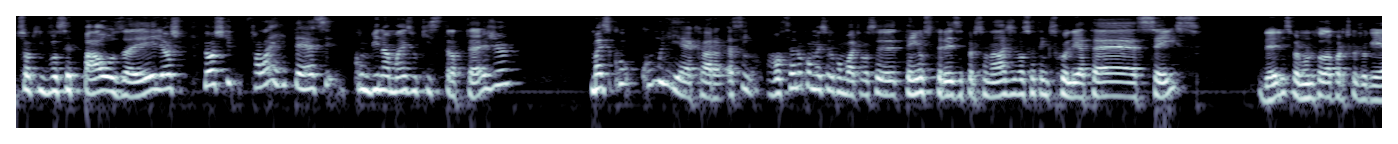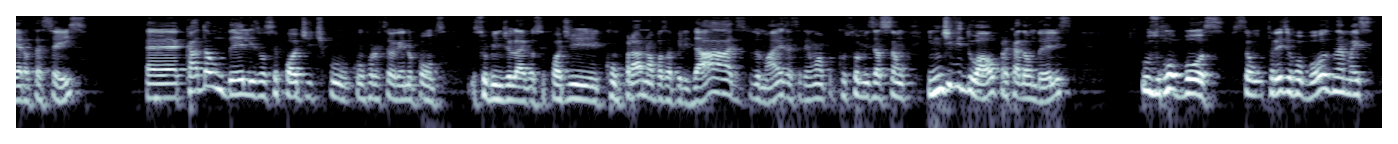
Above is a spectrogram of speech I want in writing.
Só que você pausa ele. Eu acho, eu acho que falar RTS combina mais do que estratégia. Mas co como ele é, cara? Assim, você no começo do combate, você tem os 13 personagens, você tem que escolher até 6 deles, pelo menos toda a parte que eu joguei era até 6. É, cada um deles você pode, tipo, conforme você vai ganhando pontos e subindo de level, você pode comprar novas habilidades e tudo mais, né? Você tem uma customização individual para cada um deles. Os robôs são 13 robôs, né? Mas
